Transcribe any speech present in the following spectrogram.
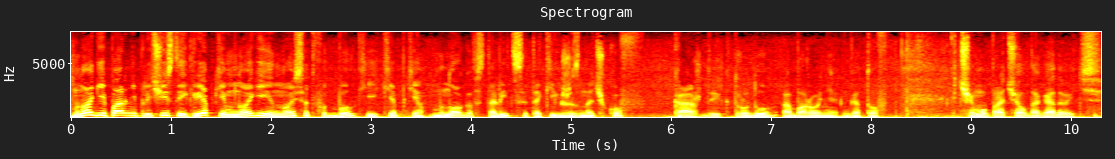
Многие парни плечистые и крепкие, многие носят футболки и кепки. Много в столице таких же значков. Каждый к труду, обороне готов. К чему прочел, догадываетесь?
